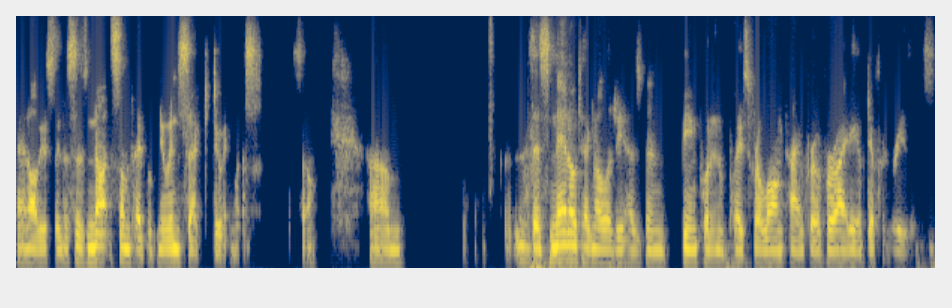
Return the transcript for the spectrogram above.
And obviously this is not some type of new insect doing this. So um, this nanotechnology has been being put into place for a long time for a variety of different reasons.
